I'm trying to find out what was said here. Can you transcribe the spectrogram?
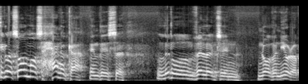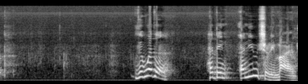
It was almost Hanukkah in this uh, little village in northern Europe. The weather had been unusually mild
